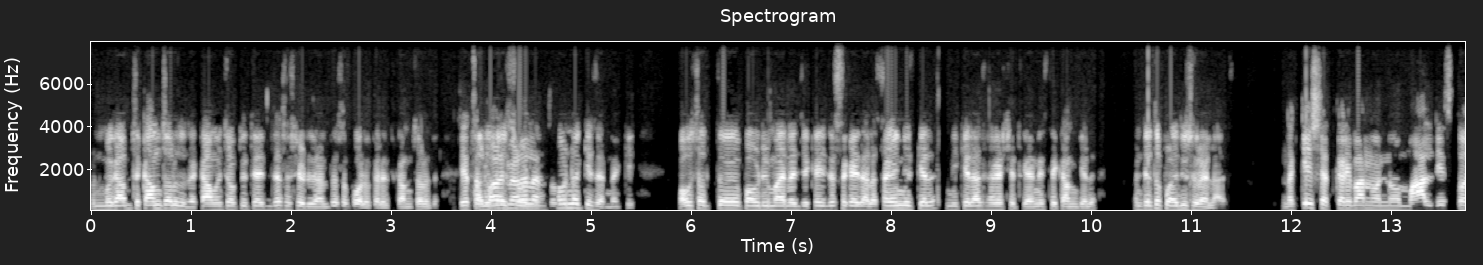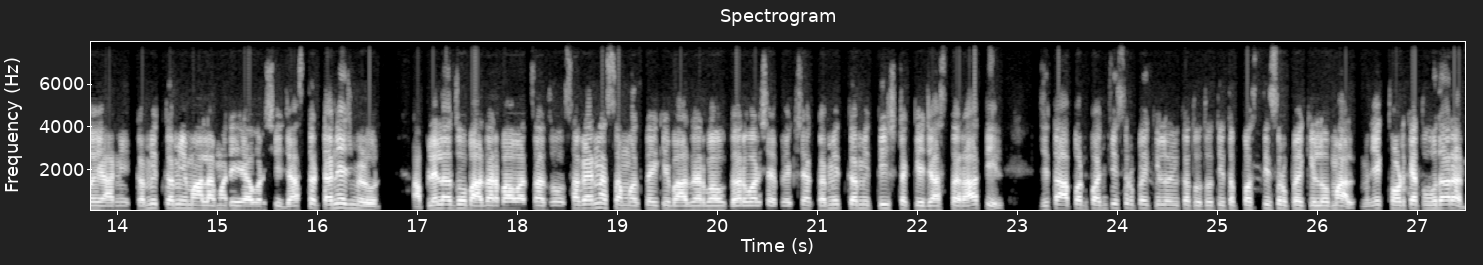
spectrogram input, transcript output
पण मग आमचं काम चालूच होतं. कामाच्या बाबतीत जसं शेड्यूल झालं तसं फॉलो करायचं काम चालू होतं. त्याचं फळ मिळालं. हो नक्की सर नक्की. पावसात पावडर मारायचे काही जसं काही झालं सगळ्यांनीच केलं. मी केलं सगळ्या शेतकऱ्यांनीच ते काम केलं. पण त्याचं फळ दिसू राहिलं आज. नक्की शेतकरी बांधवांनो माल दिसतोय आणि कमीत कमी मालामध्ये यावर्षी जास्त टनेज मिळून आपल्याला जो बाजारभावाचा जो सगळ्यांना समजतंय की बाजारभाव दरवर्षापेक्षा कमीत कमी तीस टक्के जास्त राहतील. जिथं आपण पंचवीस रुपये किलो विकत होतो तिथं पस्तीस रुपये किलो माल. म्हणजे एक थोडक्यात उदाहरण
